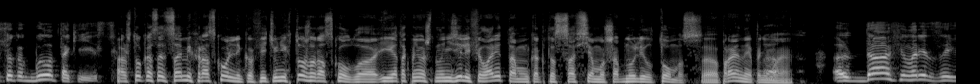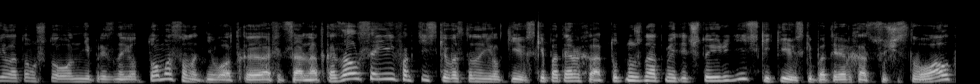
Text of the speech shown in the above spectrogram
все как было, так и есть. А что касается самих раскольников, ведь у них тоже раскол. И я так понимаю, что на неделе Филарет там как-то совсем уж обнулил Томас. Правильно я понимаю? Да. Э, да, Филарет заявил о том, что он не признает Томас, он от него от, официально отказался и фактически восстановил Киевский патриархат. Тут нужно отметить, что юридически Киевский патриархат существовал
